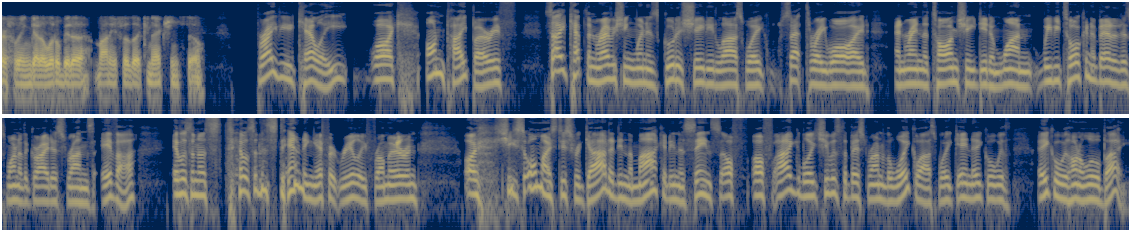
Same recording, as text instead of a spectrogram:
hopefully, we can get a little bit of money for the connection still. Braveview Kelly, like on paper, if say Captain Ravishing went as good as she did last week, sat three wide and ran the time she did and won, we'd be talking about it as one of the greatest runs ever. It was an it was an astounding effort, really, from her, and I, she's almost disregarded in the market in a sense. Off off arguably, she was the best run of the week last weekend, equal with equal with Honolulu Bay.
